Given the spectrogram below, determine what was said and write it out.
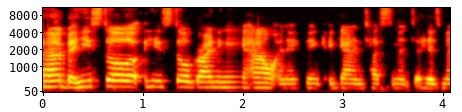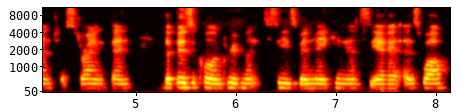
Uh, but he's still he's still grinding it out, and I think again, testament to his mental strength and the physical improvements he's been making this year as well.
